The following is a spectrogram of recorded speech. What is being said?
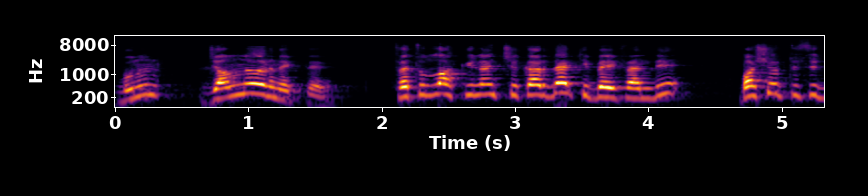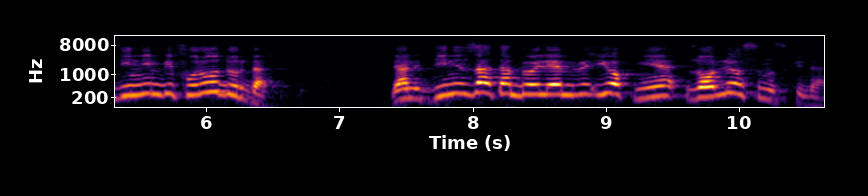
bunun canlı örnekleri. Fethullah Gülen çıkar der ki beyefendi başörtüsü dinin bir furudur der. Yani dinin zaten böyle emri yok niye zorluyorsunuz ki der.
